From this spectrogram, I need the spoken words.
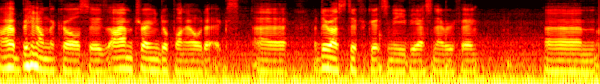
I have been on the courses. I am trained up on Haldex. Uh, I do have certificates in EBS and everything. Um,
